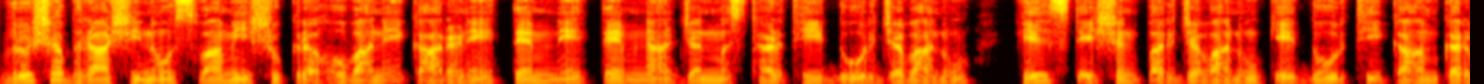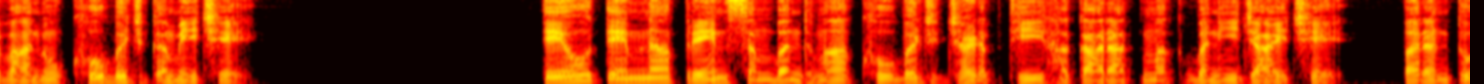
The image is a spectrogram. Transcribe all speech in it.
વૃષભ રાશિનો સ્વામી શુક્ર હોવાને કારણે તેમને તેમના જન્મસ્થળથી દૂર જવાનું, હિલ સ્ટેશન પર જવાનું કે દૂરથી કામ કરવાનું ખૂબ જ ગમે છે. તેઓ તેમના પ્રેમ સંબંધમાં ખૂબ જ ઝડપથી હકારાત્મક બની જાય છે. પરંતુ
